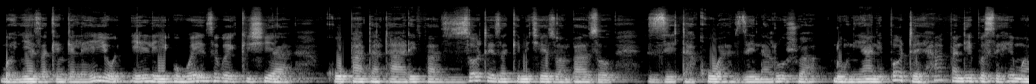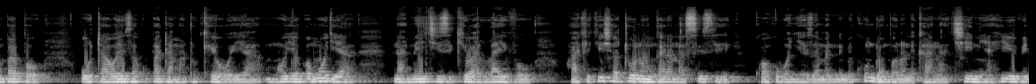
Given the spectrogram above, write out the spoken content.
Bonyeza kengele hiyo ili uweze kuhakikishia kupata taarifa zote za kimichezo ambazo zitakuwa zinarushwa duniani pote. Hapa ndipo sehemu ambapo utaweza kupata matokeo ya moja kwa moja na mechi zikiwa live. Hakikisha tu unaungana na sisi kwa kubonyeza maneno mekundu ambayo yanaonekana chini ya hiyo video.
